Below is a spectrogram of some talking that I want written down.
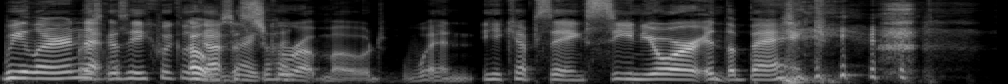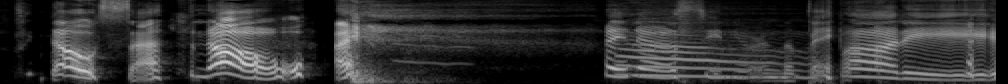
We learned gonna he quickly Oh, got sorry, into screw up mode when he kept saying senior in the bank. Like, no, Seth, no. I I know, senior in the Oh, bank. Buddy.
